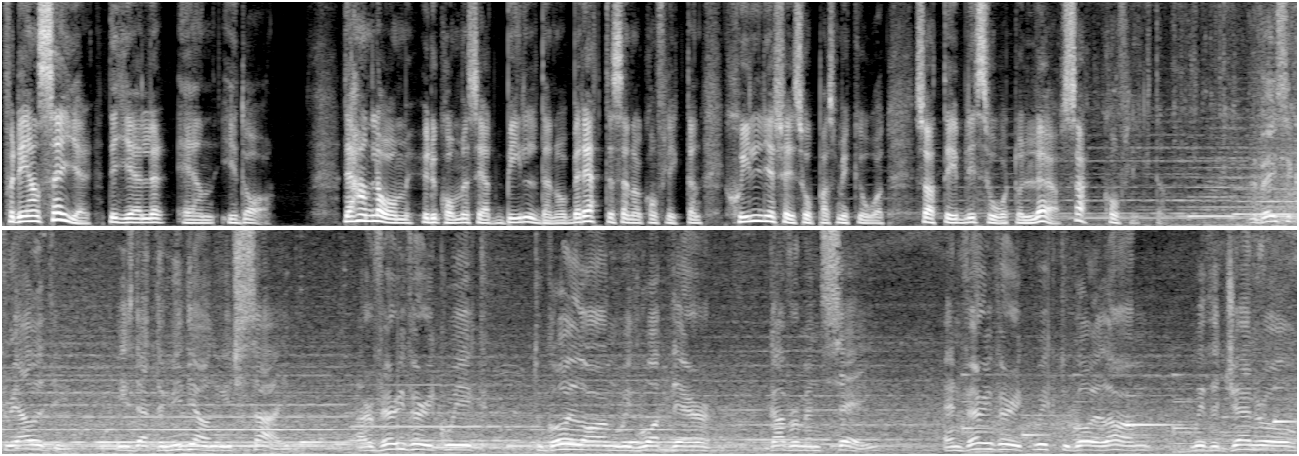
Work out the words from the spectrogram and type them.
För det han säger, det gäller än idag. Det handlar om hur det kommer sig att bilden och berättelsen av konflikten skiljer sig så pass mycket åt så att det blir svårt att lösa konflikten. The basic reality is that the media on each side are very, very quick to go along with what their governments say and very, very quick to go along with the general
